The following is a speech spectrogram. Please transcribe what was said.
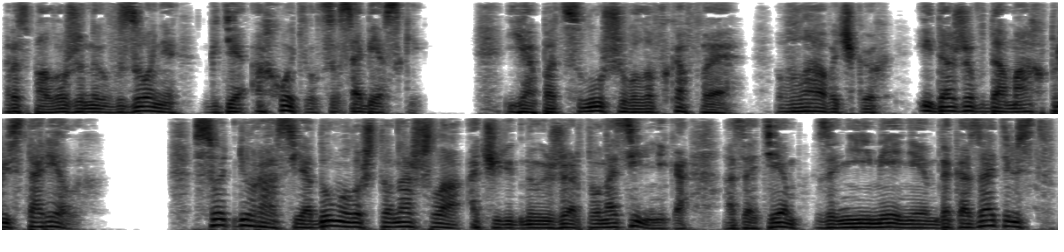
расположенных в зоне, где охотился Собески. Я подслушивала в кафе, в лавочках и даже в домах престарелых. Сотню раз я думала, что нашла очередную жертву насильника, а затем, за неимением доказательств,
